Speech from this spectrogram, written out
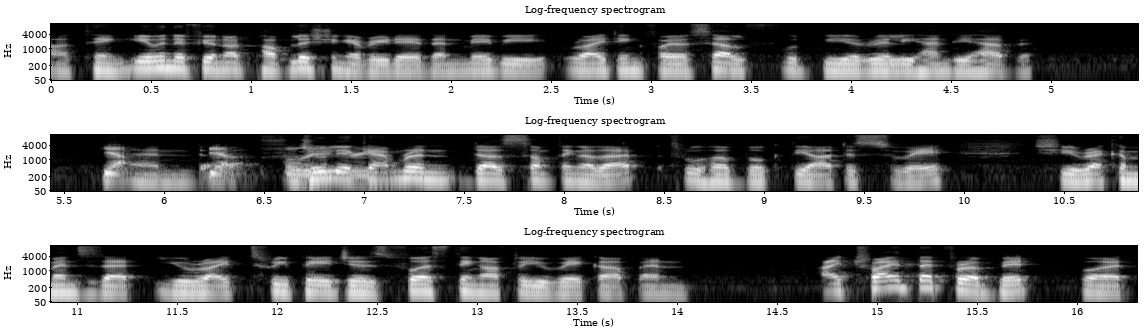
uh, thing. Even if you're not publishing every day, then maybe writing for yourself would be a really handy habit. Yeah. And Yeah, uh, Julia agree. Cameron does something like that through her book, The Artist's Way. She recommends that you write three pages first thing after you wake up. And I tried that for a bit, but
